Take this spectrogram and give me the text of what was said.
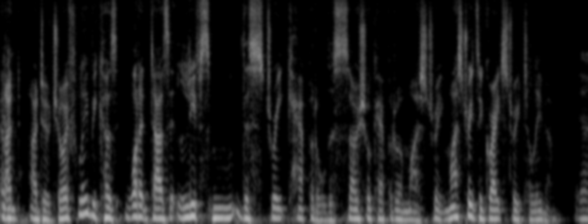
And I, I, do it joyfully because what it does, it lifts the street capital, the social capital in my street. My street's a great street to live in. Yeah.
